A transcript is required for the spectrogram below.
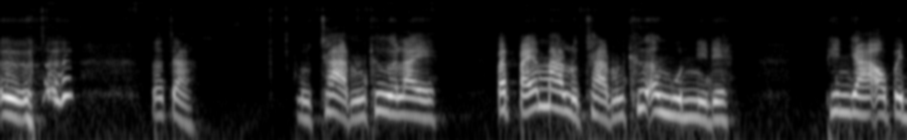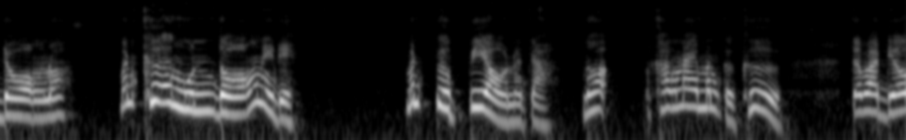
เออเนาะจ้ะรสชาติมันคืออะไร ไปไปมารสชาติมันคือองุ่นนี่เด้พิญญาเอาไปดองเนาะมันคือองุ่นดองนี่เด้ มันเปรี้ยวๆนะจ๊ะเนาะข้างในมันก็คือ แต่ว่าเดี๋ยว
